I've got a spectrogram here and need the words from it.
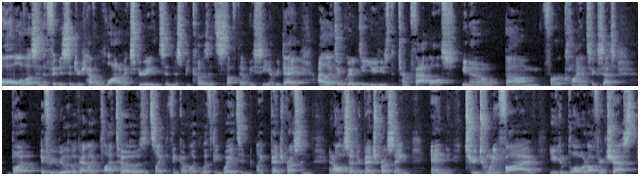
all of us in the fitness industry have a lot of experience in this because it's stuff that we see every day. I like to equate it to you use the term fat loss, you know, um, for client success. But if we really look at like plateaus, it's like you think of like lifting weights and like bench pressing, and all of a sudden you're bench pressing and 225, you can blow it off your chest,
